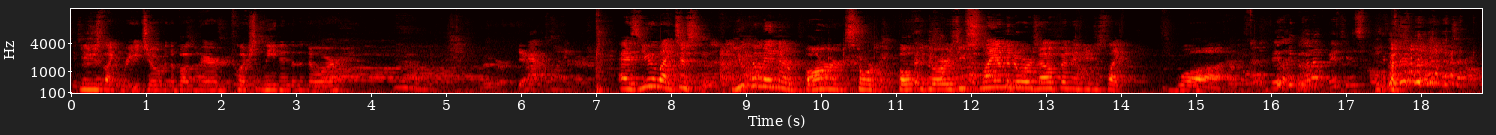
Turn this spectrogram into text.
this. You just like reach over the bugbear and push, lean into the door. Nat twenty. As you like just you come in there barnstorming both the doors. You slam the doors open and you just like what? Be like, what up, bitches?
